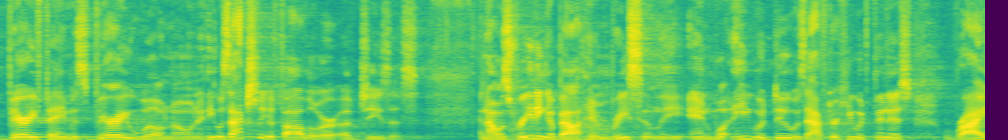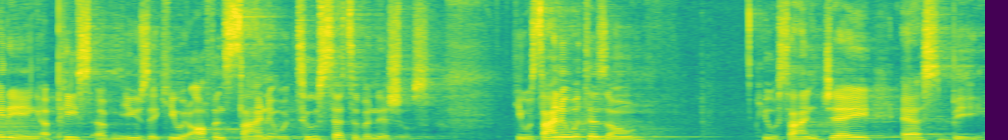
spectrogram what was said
very famous, very well known, and he was actually a follower of Jesus. And I was reading about him recently, and what he would do is after he would finish writing a piece of music, he would often sign it with two sets of initials. He would sign it with his own, he would sign JSB,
